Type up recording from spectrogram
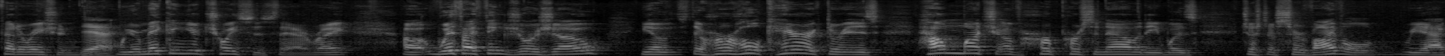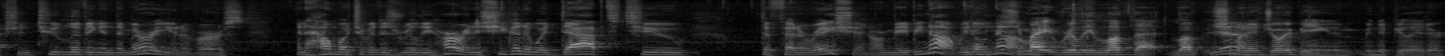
Federation? Yeah. We are making your choices there, right? Uh, with, I think, Georgiou, you know, the, her whole character is how much of her personality was just a survival reaction to living in the mirror universe and how much of it is really her and is she going to adapt to the federation or maybe not we don't know She might really love that. Love. She might enjoy being a manipulator.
